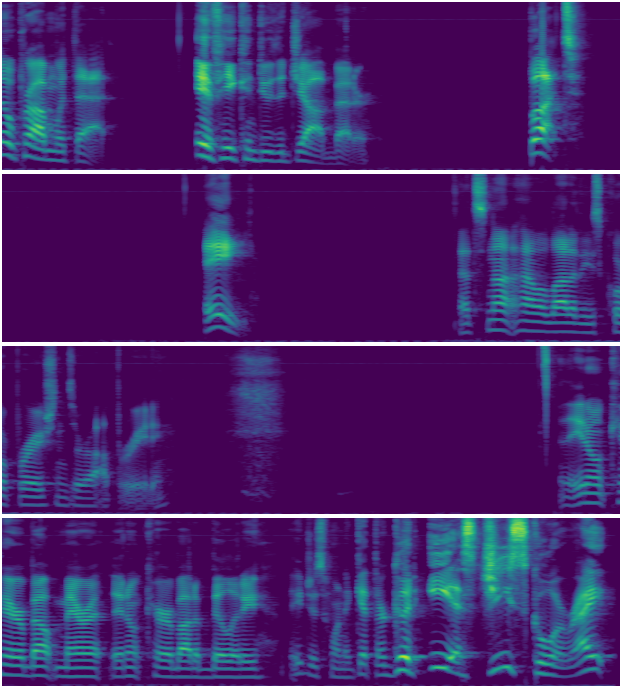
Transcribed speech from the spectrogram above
No problem with that. If he can do the job better. But, A, that's not how a lot of these corporations are operating. They don't care about merit, they don't care about ability. They just want to get their good ESG score, right?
